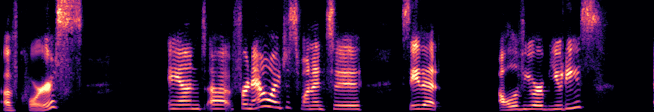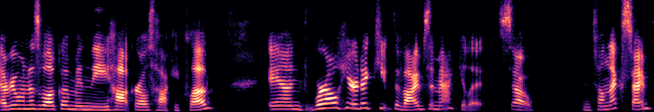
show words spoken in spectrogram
of course. And uh, for now, I just wanted to say that all of you are beauties. Everyone is welcome in the Hot Girls Hockey Club. And we're all here to keep the vibes immaculate. So until next time.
